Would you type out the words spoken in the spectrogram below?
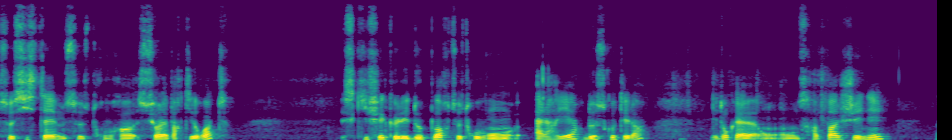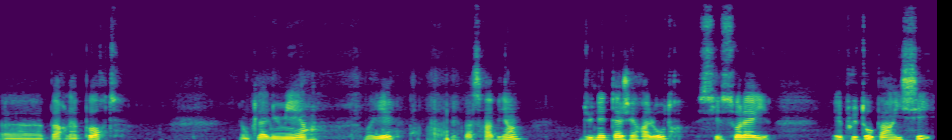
ce système se trouvera sur la partie droite, ce qui fait que les deux portes se trouveront à l'arrière de ce côté-là. Et donc euh, on ne sera pas gêné euh, par la porte. Donc la lumière, vous voyez, elle passera bien d'une étagère à l'autre. Si le soleil est plutôt par ici,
